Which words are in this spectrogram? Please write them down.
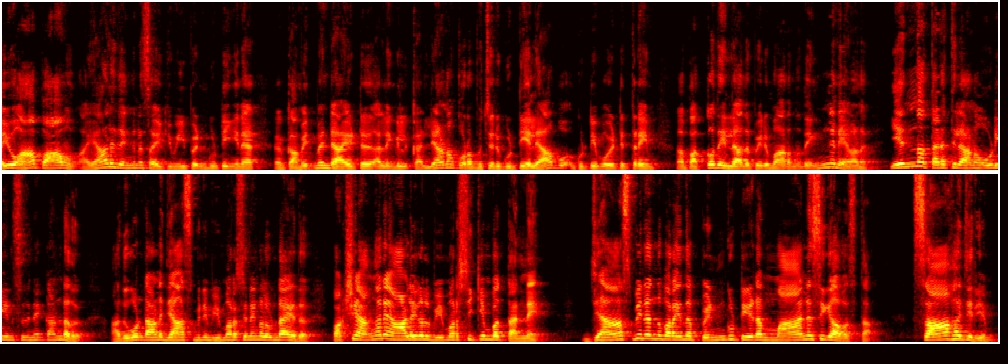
അയ്യോ ആ പാവം. അയാൾ ഇത് എങ്ങനെ സഹിക്കും? ഈ പെൺകുട്ടി ഇങ്ങനെ കമ്മിറ്റ്മെന്റ് ആയിട്ട് അല്ലെങ്കിൽ കല്യാണം കുറപ്പിച്ചൊരു കുട്ടിയല്ലേ? ആ കുട്ടി പോയിട്ട് ഇത്രയും പക്വതയില്ലാതെ പെരുമാറുന്നത് എങ്ങനെയാണ്? എന്ന തരത്തിലാണ് ഓഡിയൻസ് ഇതിനെ കണ്ടത്. അതുകൊണ്ടാണ് ജാസ്മിന് വിമർശനങ്ങൾ ഉണ്ടായത് പക്ഷേ അങ്ങനെ ആളുകൾ വിമർശിക്കുമ്പോൾ തന്നെ ജാസ്മിൻ എന്ന് പറയുന്ന പെൺകുട്ടിയുടെ മാനസികാവസ്ഥ സാഹചര്യം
